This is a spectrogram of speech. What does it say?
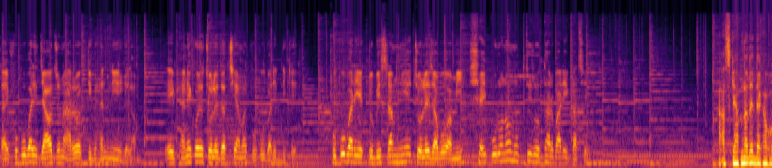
তাই ফুপু বাড়ি যাওয়ার জন্য আরও একটি ভ্যান নিয়ে গেলাম। এই ভ্যানে করে চলে যাচ্ছি আমার ফুপু বাড়ির দিকে। ফুপু বাড়ি একটু বিশ্রাম নিয়ে চলে যাব আমি সেই পুরনো মুক্তিযোদ্ধার বাড়ির কাছে। আজকে আপনাদের দেখাবো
